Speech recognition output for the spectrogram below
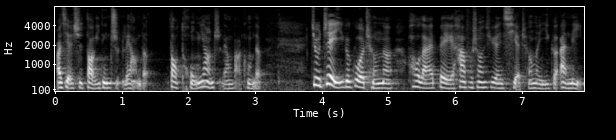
而且是到一定质量的，到同样质量把控的。就这一个过程呢，后来被哈佛商学院写成了一个案例。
